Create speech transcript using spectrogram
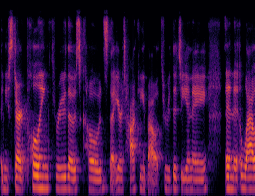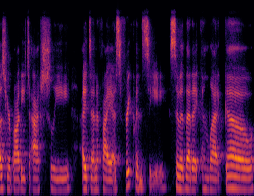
and you start pulling through those codes that you're talking about through the DNA, and it allows your body to actually identify as frequency frequency so that it can let go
